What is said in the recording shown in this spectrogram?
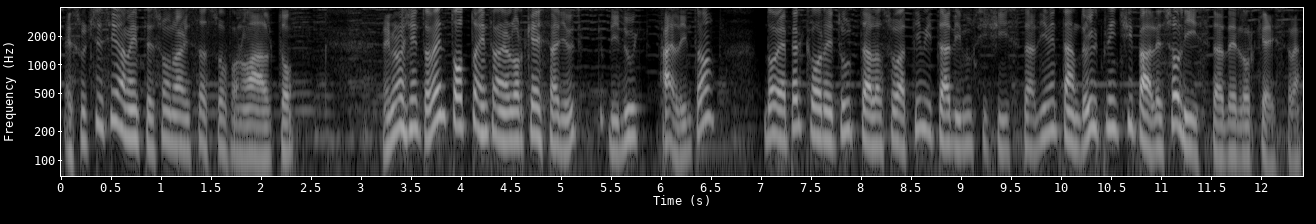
e successivamente suona il sassofono alto. Nel 1928 entra nell'orchestra di Duke Ellington dove percorre tutta la sua attività di musicista, diventando il principale solista dell'orchestra.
